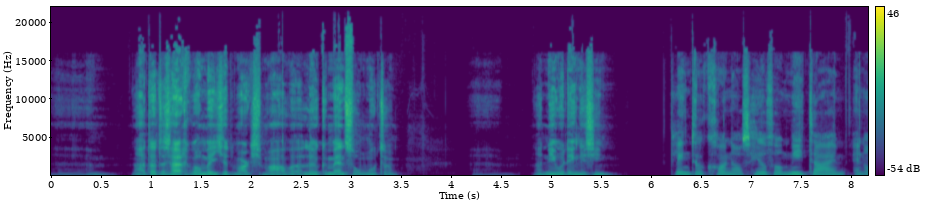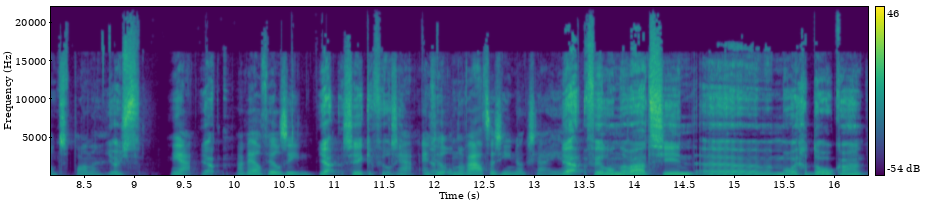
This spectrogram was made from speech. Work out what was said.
Uh, nou, dat is eigenlijk wel een beetje het maximale. Leuke mensen ontmoeten. Uh, nou, nieuwe dingen zien. Klinkt ook gewoon als heel veel me-time en ontspannen. Juist. Ja, ja, maar wel veel zien. Ja, zeker veel zien. Ja, en veel onder water zien ook, zei je. Ja, veel onder water zien. eh, mooi gedoken.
